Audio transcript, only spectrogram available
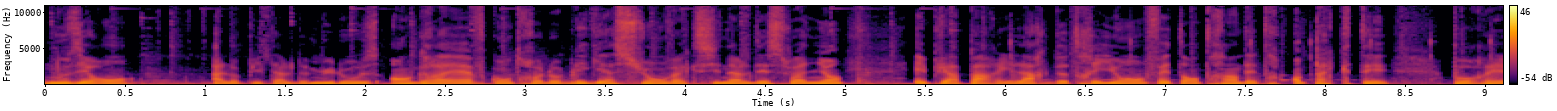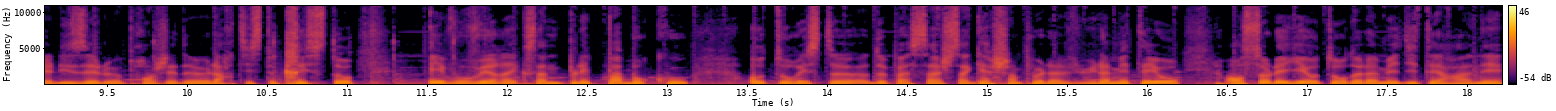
nous irons à l'hôpital de Mulhouse en grève contre l'obligation vaccinale des soignants et puis à Paris, l'Arc de Triomphe est en train d'être empaqueté pour réaliser le projet de l'artiste Christo. Et vous verrez que ça ne plaît pas beaucoup aux touristes de passage, ça gâche un peu la vue. La météo, ensoleillée autour de la Méditerranée,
